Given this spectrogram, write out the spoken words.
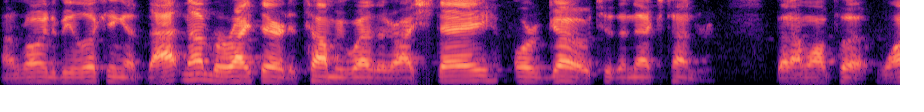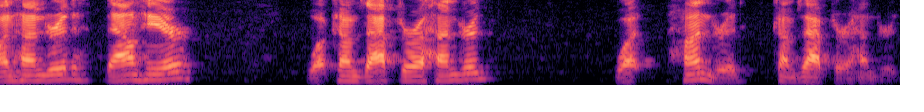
I'm going to be looking at that number right there to tell me whether I stay or go to the next 100. But I'm going to put 100 down here. What comes after 100? What 100 comes after 100?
